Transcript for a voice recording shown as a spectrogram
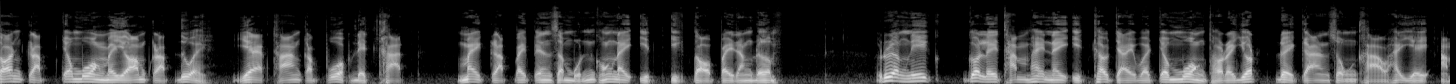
ตอนกลับเจ้าม่วงไม่ยอมกลับด้วย แยกทางกับพวกเด็ดขาด ไม่กลับไปเป็นสมุนของนายอิดอีกต่อไปดังเดิม เรื่องนี้ก็เลยทำให้ในายอิดเข้าใจว่าเจ้าม่วงทรยศด้วยการส่งข่าวให้ยายอ่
